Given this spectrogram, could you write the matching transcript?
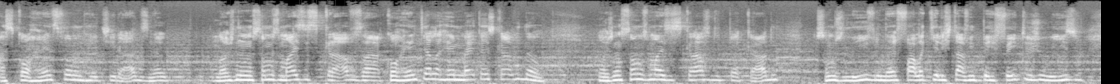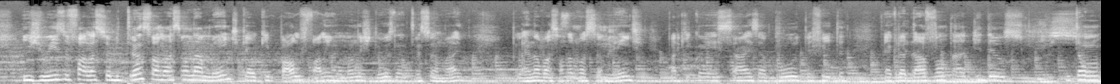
as correntes foram retiradas, né? Nós não somos mais escravos, a corrente ela remete à escravidão. Nós não somos mais escravos do pecado, somos livres, né? Fala que ele estava em perfeito juízo, e juízo fala sobre transformação da mente, que é o que Paulo fala em Romanos 12, né? Transformar pela renovação da vossa mente, para que conheçais a boa e perfeita e agradável vontade de Deus. Então,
